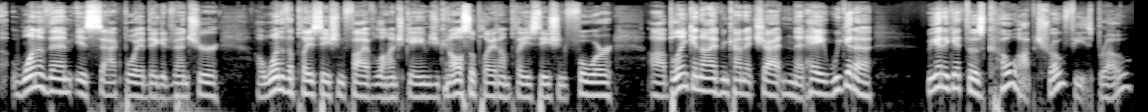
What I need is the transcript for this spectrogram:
Uh, One of them is Sackboy: A Big Adventure, uh, one of the PlayStation 5 launch games. You can also play it on PlayStation 4. Uh, Blink and I have been kind of chatting that hey, we gotta we gotta get those co-op trophies, bro.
